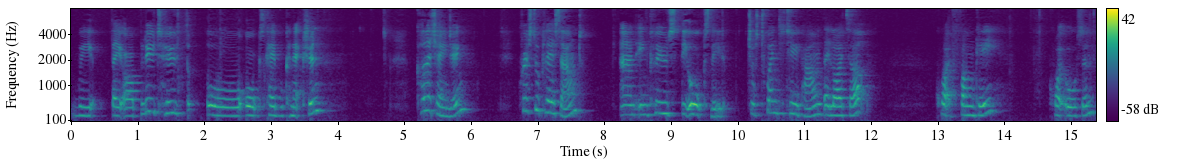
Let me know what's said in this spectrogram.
We They are Bluetooth or aux cable connection, colour changing, crystal clear sound and includes the aux lead. just £22. They light up. Quite funky. Quite awesome.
